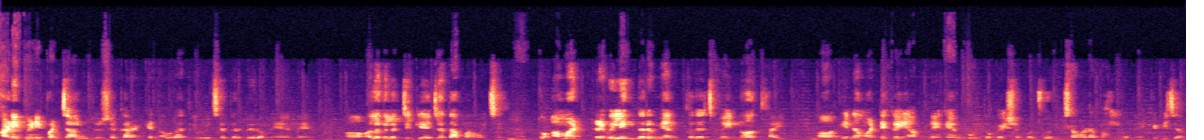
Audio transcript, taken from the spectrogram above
ખાણીપીણી પણ ચાલુ જ હશે કારણ કે નવરાત્રી હોય છે, ગરબે રમે અને અલગ અલગ જગ્યાએ જતા પણ હોય છે. તો આમાં ટ્રેવેલિંગ દરમિયાન કદાચ કંઈ ન થાય એના માટે કંઈ આપને કહેવું હોય તો કહી શકો છો રિક્ષાવાળા ભાઈઓને કે બીજા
